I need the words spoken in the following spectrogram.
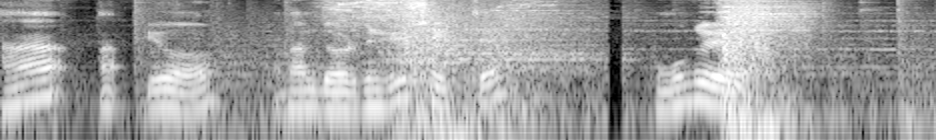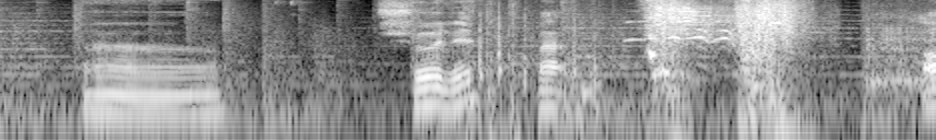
Ha, ha yo. Adam dördüncüyü çekti. Ne oluyor? Ee, şöyle ben A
